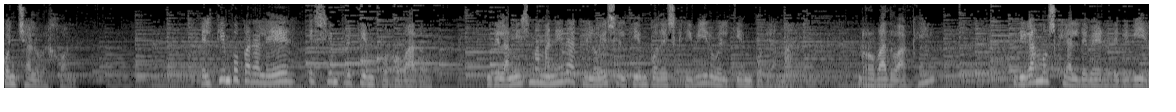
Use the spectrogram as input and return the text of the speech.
Concha Lovejón. El tiempo para leer es siempre tiempo robado, de la misma manera que lo es el tiempo de escribir o el tiempo de amar. ¿Robado a qué? Digamos que al deber de vivir.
